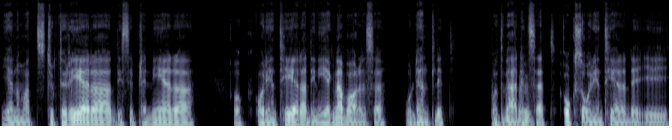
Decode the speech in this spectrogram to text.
genom att strukturera, disciplinera och orientera din egna varelse ordentligt på ett värdigt Mm. sätt också orientera dig i,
